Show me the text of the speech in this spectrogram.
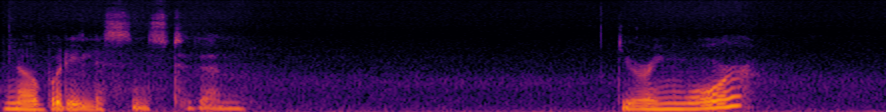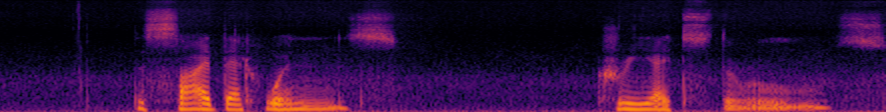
Nobody listens to them. During war, the side that wins creates the rules.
